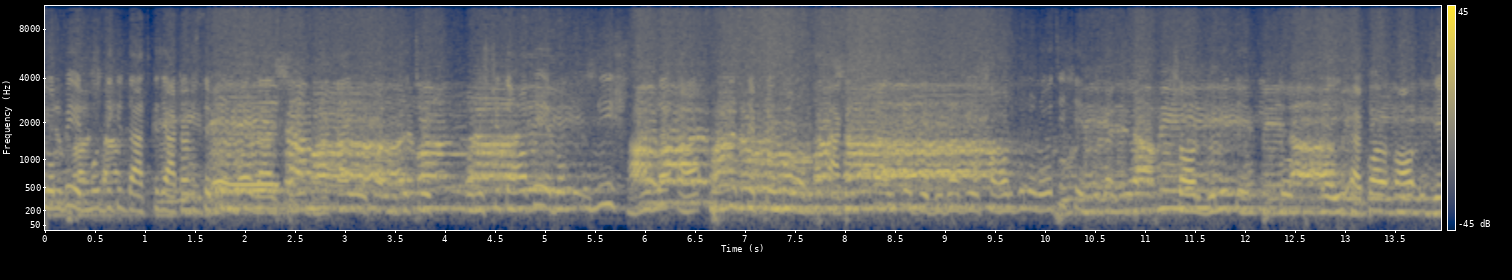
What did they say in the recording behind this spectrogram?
চলবে। এর মধ্যে কিন্তু আজকে যে আঠারো সেপ্টেম্বর রাজধানী ঢাকায় এই কর্মসূচি অনুষ্ঠিত হবে এবং উনিশ জুলাই উনিশ সেপ্টেম্বর অর্থাৎ যে বিভাগীয় শহরগুলো রয়েছে, সেই বিভাগীয় শহরগুলোতেও কিন্তু এই যে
